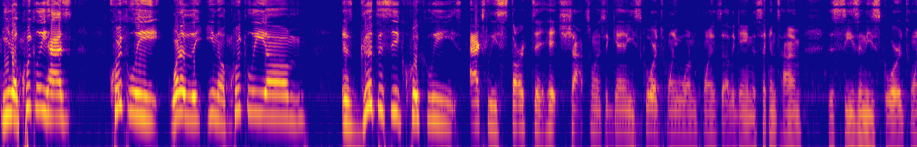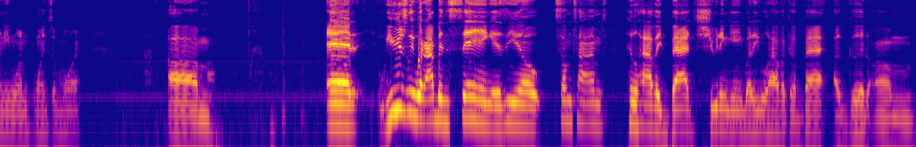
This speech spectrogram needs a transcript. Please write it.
you know, Quickley has Quickley one of the you know Quickley um it's good to see Quickley actually start to hit shots once again. He scored 21 points the other game. The second time this season he scored 21 points or more. Um and usually what I've been saying is, you know, sometimes he'll have a bad shooting game, but he will have like a bad a good um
